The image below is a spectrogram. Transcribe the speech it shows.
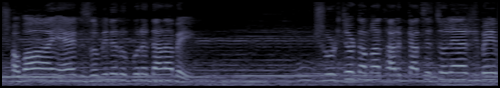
সবাই এক জমিনের উপরে দাঁড়াবে। সূর্যটা মাথার কাছে চলে আসবে।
